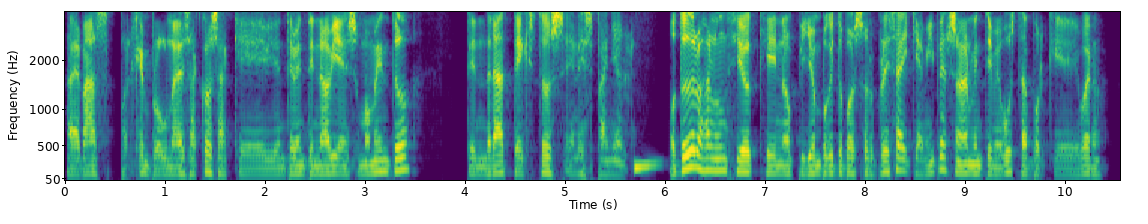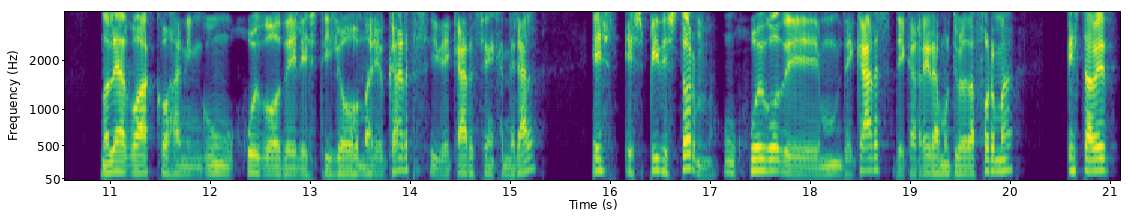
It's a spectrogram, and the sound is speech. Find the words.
Además, por ejemplo, una de esas cosas que evidentemente no había en su momento, tendrá textos en español. Otro de los anuncios que nos pilló un poquito por sorpresa y que a mí personalmente me gusta porque, bueno, no le hago ascos a ningún juego del estilo Mario Kart y de Karts en general, es Speedstorm, un juego de, de Karts, de carrera multiplataforma, esta vez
